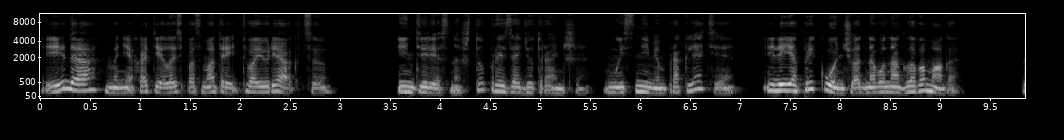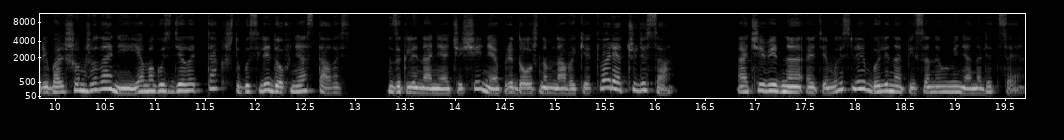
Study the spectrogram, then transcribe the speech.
И да, мне хотелось посмотреть твою реакцию. Интересно, что произойдет раньше? Мы снимем проклятие или я прикончу одного наглого мага? При большом желании я могу сделать так, чтобы следов не осталось. Заклинания очищения при должном навыке творят чудеса. Очевидно, эти мысли были написаны у меня на лице.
